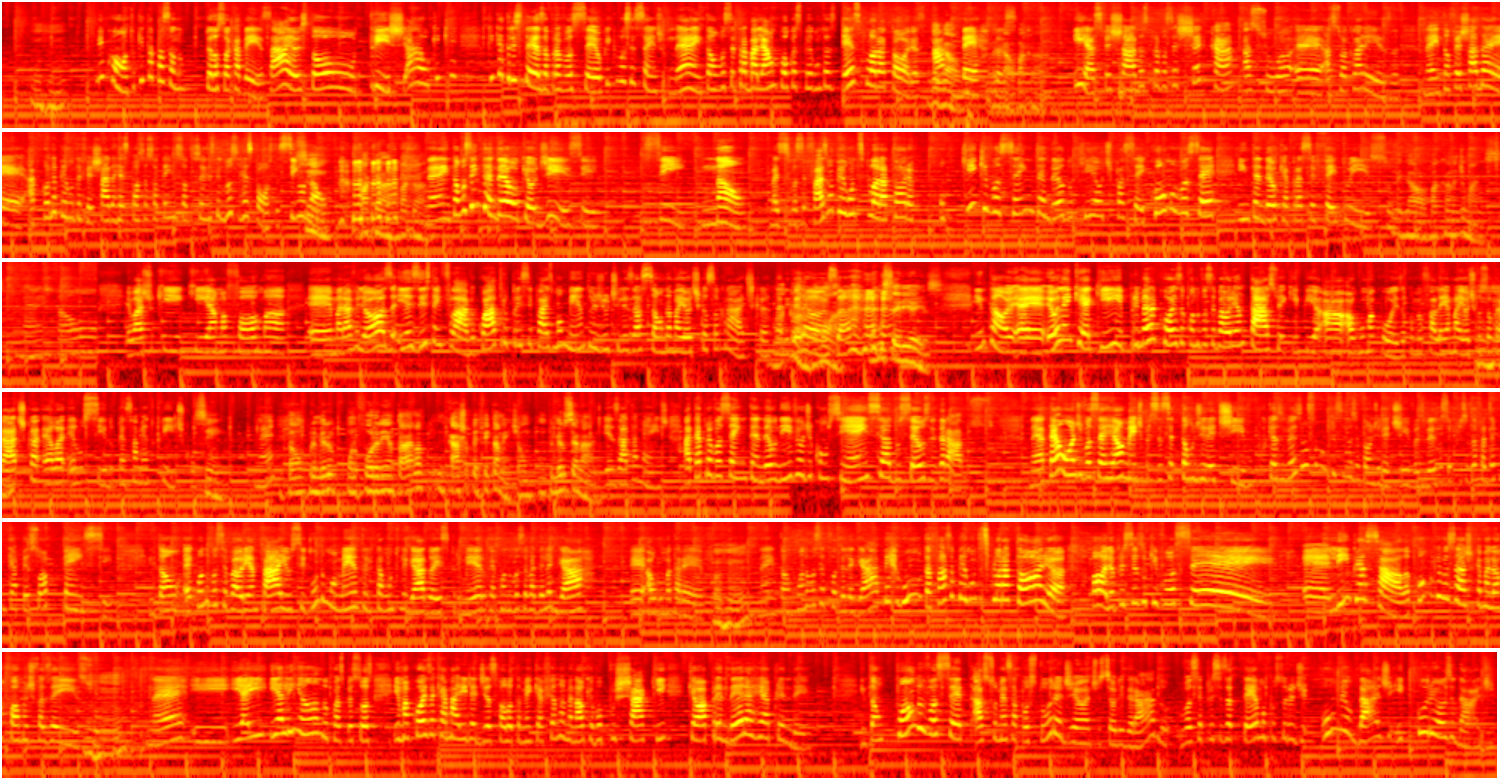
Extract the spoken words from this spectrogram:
Me conta, o que está passando pela sua cabeça? Ah, eu estou triste. Ah, o que que, o que, que é tristeza para você? O que, que você sente? Né? Então, você trabalhar um pouco as perguntas exploratórias, legal, abertas. Legal, bacana. e as fechadas para você checar a sua, é, a sua clareza. Né? Então, fechada é. A, quando a pergunta é fechada, a resposta só tem. Só, só existem duas respostas, sim, sim. ou não. Bacana, bacana. né? Então, você entendeu o que eu disse? Sim, não. Mas se você faz uma pergunta exploratória, o que que você entendeu do que eu te passei? Como você entendeu que é para ser feito isso? Legal, bacana demais. Né? Então, eu acho que, que é uma forma é, maravilhosa. E existem, Flávio, quatro principais momentos de utilização da maiôtica socrática Bacana, na liderança. Como seria isso? Então, é, eu elenquei aqui, primeira coisa, quando você vai orientar a sua equipe a alguma coisa. Como eu falei, a maiôtica uhum. socrática, ela elucida o pensamento crítico. Sim. Né? Então, primeiro, quando for orientar, ela encaixa perfeitamente. É um, um primeiro cenário. Exatamente. Até para você entender o nível de consciência dos seus liderados. Né? Até onde você realmente precisa ser tão diretivo. Porque às vezes você não precisa ser tão diretivo, às vezes você precisa fazer com que a pessoa pense. Então, é quando você vai orientar, e o segundo momento ele está muito ligado a esse primeiro, que é quando você vai delegar é, alguma tarefa. Uhum. Né? Então, quando você for delegar, pergunta, faça pergunta exploratória. Olha, eu preciso que você é, limpe a sala. Como que você acha que é a melhor forma de fazer isso? Uhum né? E, e aí e alinhando com as pessoas. E uma coisa que a Marília Dias falou também que é fenomenal, que eu vou puxar aqui, que é o aprender a reaprender. Então, quando você assume essa postura diante do seu liderado, você precisa ter uma postura de humildade e curiosidade.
